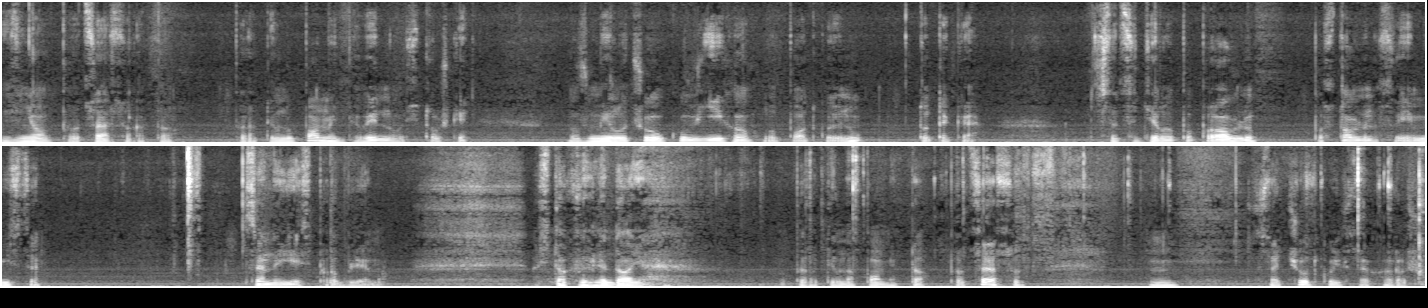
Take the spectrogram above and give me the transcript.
Зняв процесора та оперативну пам'ять, видно ось трошки в мілочовку в'їхав лопаткою. Ну, то таке. Все це діло поправлю, поставлю на своє місце. Це не є проблема. Ось так виглядає оперативна пам'ять процесор. Все чітко і все хорошо.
